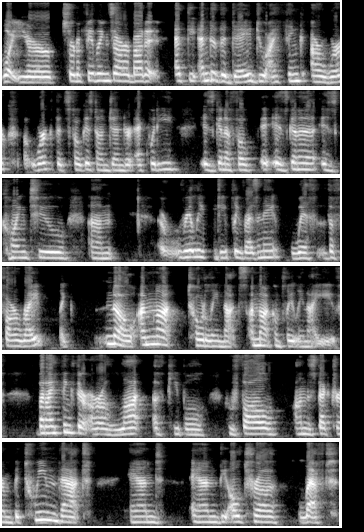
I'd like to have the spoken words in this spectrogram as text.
what your sort of feelings are about it at the end of the day do i think our work work that's focused on gender equity is going to fo- is to is going to um, really deeply resonate with the far right like no, I'm not totally nuts. I'm not completely naive. But I think there are a lot of people who fall on the spectrum between that and and the ultra left.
